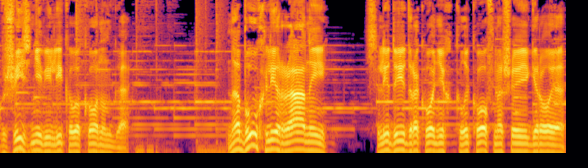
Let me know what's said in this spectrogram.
в жизни великого конунга. Набухли раны, следы драконьих клыков на шее героя,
